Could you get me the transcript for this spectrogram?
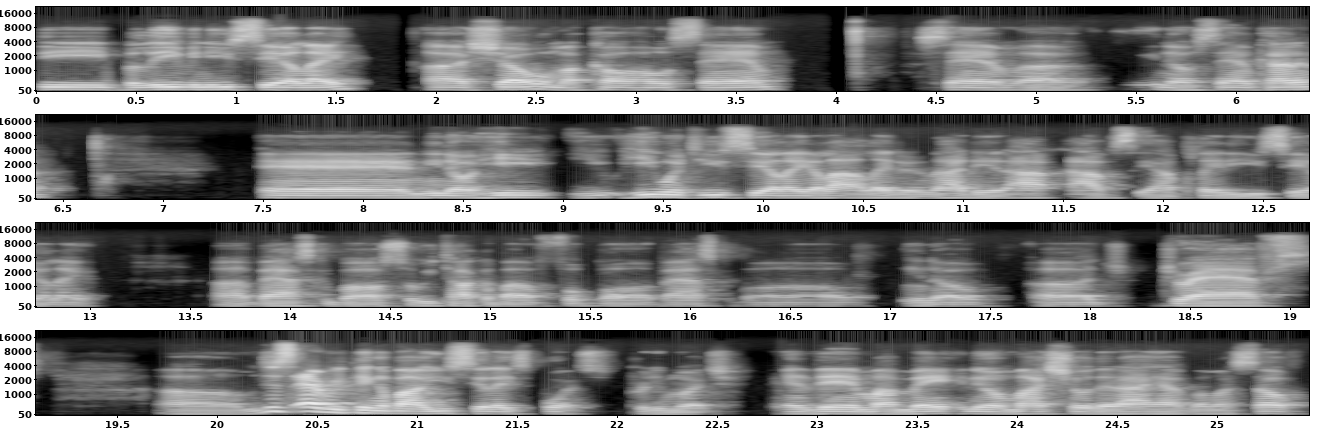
the Bleav in UCLA uh, show with my co-host Sam, Sam, uh, you know Sam Connor, and you know he, he went to UCLA a lot later than I did. I, obviously, I played at UCLA uh, basketball, so we talk about football, basketball, you know, uh, drafts um, just everything about UCLA sports, pretty much. And then my main, you know, my show that I have by myself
